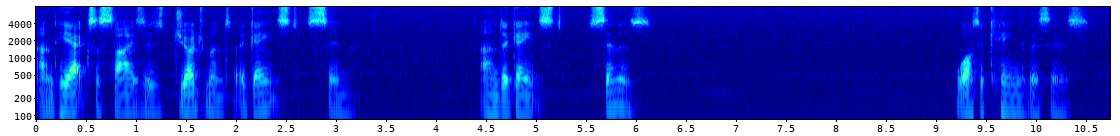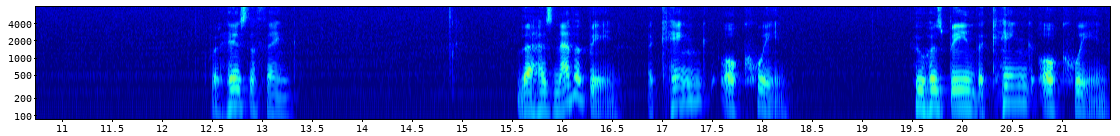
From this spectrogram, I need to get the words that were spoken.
and he exercises judgment against sin and against sinners. What a king this is. But here's the thing there has never been a king or queen who has been the king or queen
